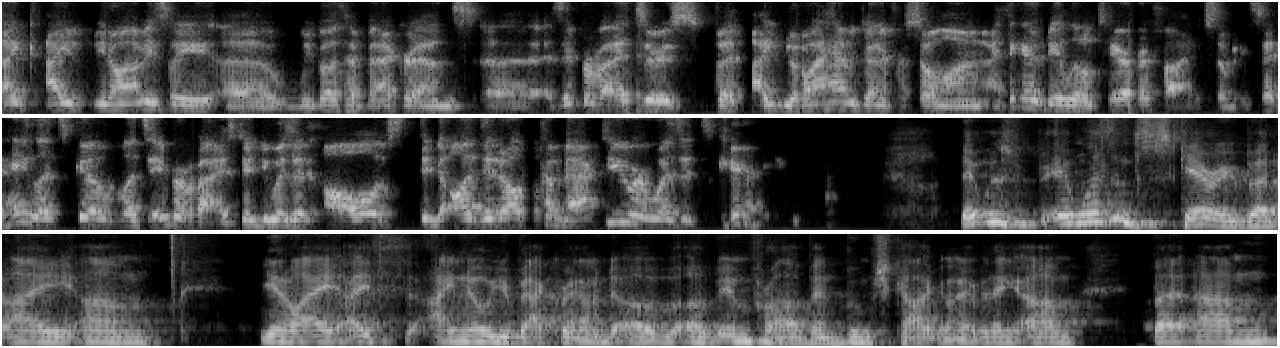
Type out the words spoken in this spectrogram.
like I? You know, obviously, uh, we both have backgrounds uh, as improvisers, but I, you know, I haven't done it for so long. I think I would be a little terrified if somebody said, "Hey, let's go, let's improvise." Did you? Was it all? Did all? Did it all come back to you, or was it scary? It was. It wasn't scary, but I. Um, you know, I I, I know your background of, of improv and Boom Chicago and everything. Um, but um,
